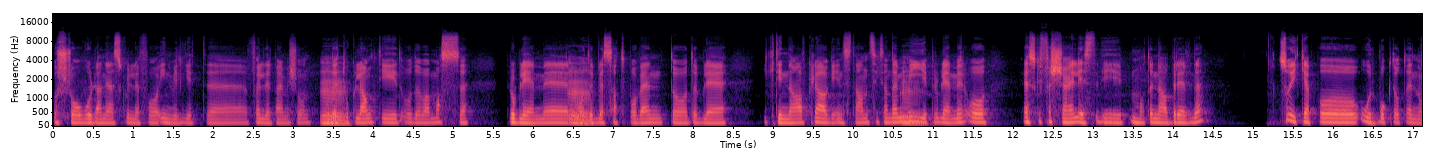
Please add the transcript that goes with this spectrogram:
forstå hvordan jeg skulle få innvilget uh, foreldrepermisjon. Og det Mm. tok lang tid, og det var masse problemer, og det ble satt på vent, og det ble gikk til Nav klageinstans. Det er Mm. mye problemer. Og jeg husker første gang jeg leste de Nav-brevene, så gikk jeg på ordbok.no.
